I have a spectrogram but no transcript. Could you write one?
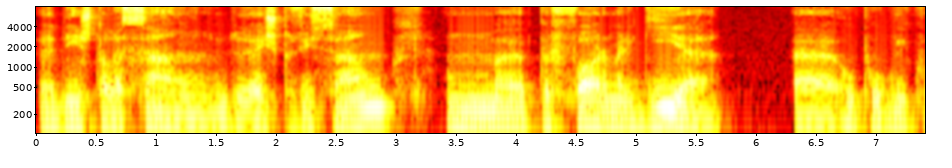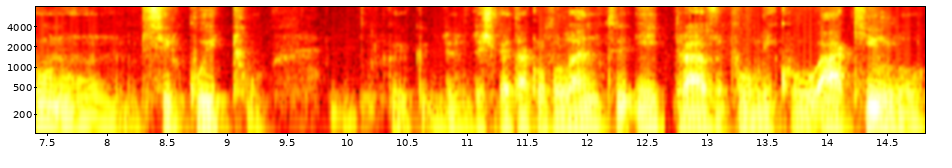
eh, de instalação, de exposição, uma performer guia uh, o público num circuito de, de, espetáculo volante e traz o público àquilo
